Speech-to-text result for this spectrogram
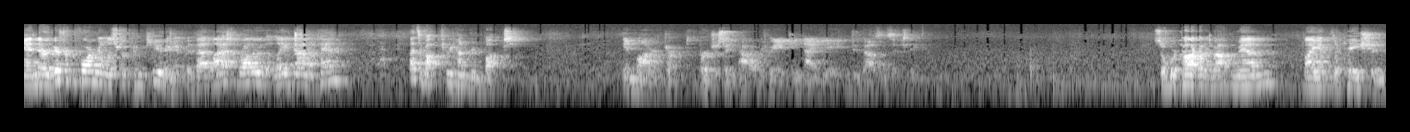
and there are different formulas for computing it, but that last brother that laid down a 10, that's about 300 bucks in modern terms, purchasing power between 1898 and 2016. So we're talking about men by implication,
